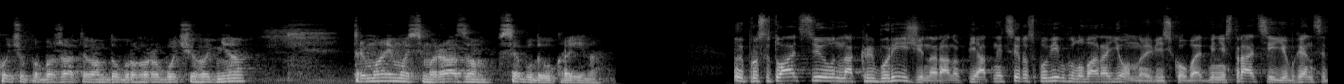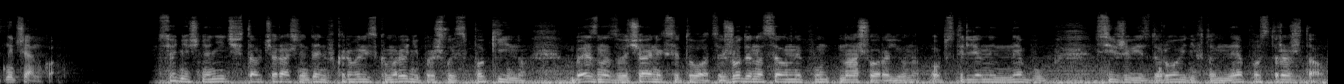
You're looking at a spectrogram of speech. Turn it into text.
Хочу побажати вам доброго робочого дня. Тримаємось, ми разом, все буде Україна. Ну і про ситуацію на Криворіжжі на ранок п'ятниці розповів голова районної військової адміністрації Євген Ситниченко. Сьогоднішня ніч та вчорашній день в Криворізькому районі пройшли спокійно, без надзвичайних ситуацій. Жоден населений пункт нашого району обстріляний не був. Всі живі, здорові, ніхто не постраждав.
